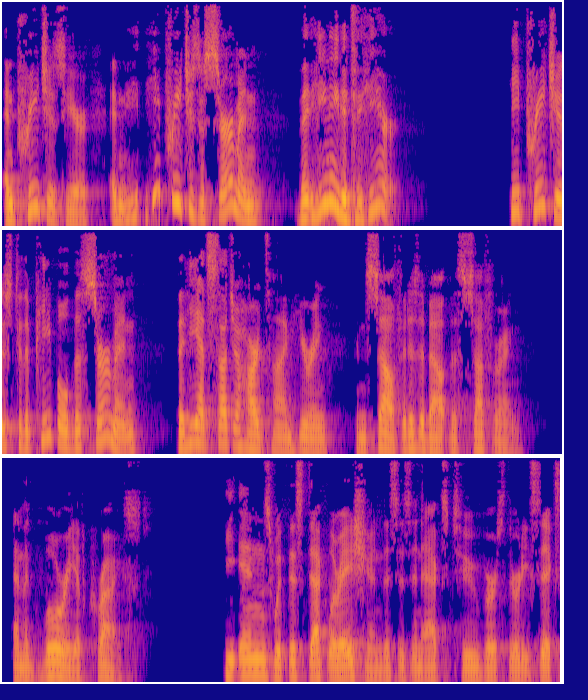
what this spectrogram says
and preaches here. And he, he preaches a sermon that he needed to hear. He preaches to the people the sermon that he had such a hard time hearing himself. It is about the suffering and the glory of Christ. He ends with this declaration. This is in Acts 2, verse 36.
